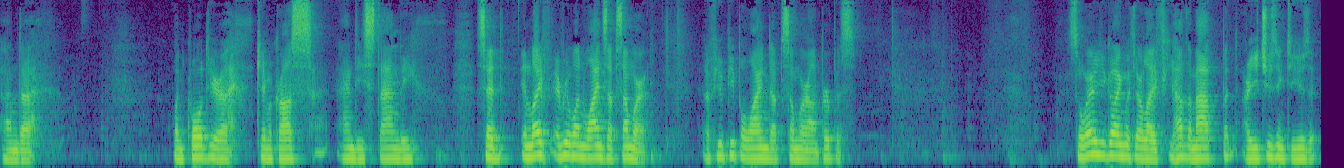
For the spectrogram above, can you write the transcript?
And uh, one quote here I came across Andy Stanley said, In life, everyone winds up somewhere. A few people wind up somewhere on purpose. So, where are you going with your life? You have the map, but are you choosing to use it?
